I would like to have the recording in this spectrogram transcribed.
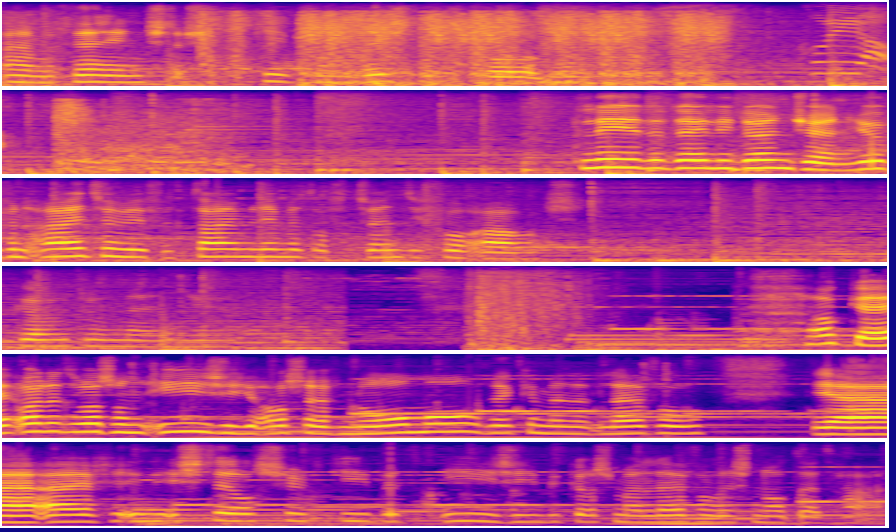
I'm ranged, I should keep some distance. Clear the daily dungeon. You have an item with a time limit of 24 hours. Go to menu. Okay, oh that was on easy. You also have normal, recommended level. Yeah, I still should keep it easy because my level is not that high.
